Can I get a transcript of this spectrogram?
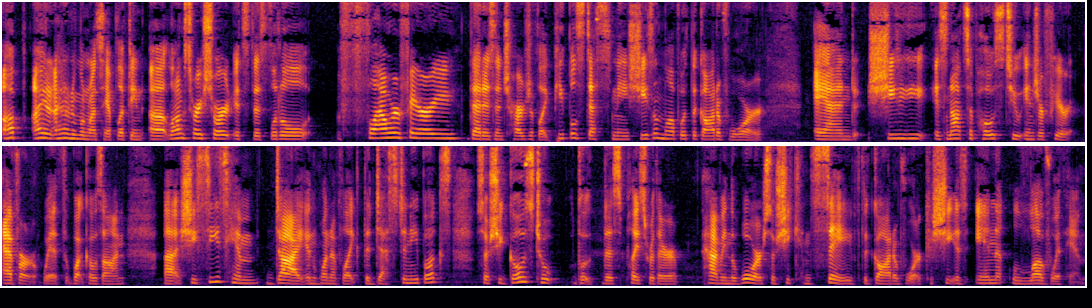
up I, I don't even want to say uplifting. Uh long story short it's this little flower fairy that is in charge of like people's destiny. She's in love with the god of war and she is not supposed to interfere ever with what goes on. Uh, she sees him die in one of like the destiny books. So she goes to the, this place where they're having the war so she can save the god of war because she is in love with him.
